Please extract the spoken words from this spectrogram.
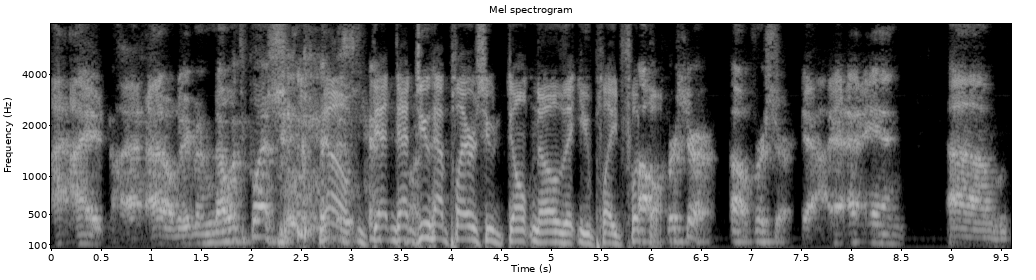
I, I I don't even know what the question. Is. no. That, that do you have players who don't know that you played football? Oh, for sure. Oh, for sure. Yeah, and um,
